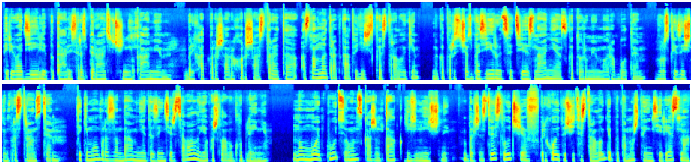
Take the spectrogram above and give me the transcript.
переводили, пытались разбирать учениками Брихат Парашара Хоршастра. Это основной трактат ведической астрологии, на который сейчас базируются те знания, с которыми мы работаем в русскоязычном пространстве. Таким образом, да, мне это заинтересовало, я пошла в углубление. Но мой путь, он, скажем так, единичный. В большинстве случаев приходит учить астрологию, потому что интересно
